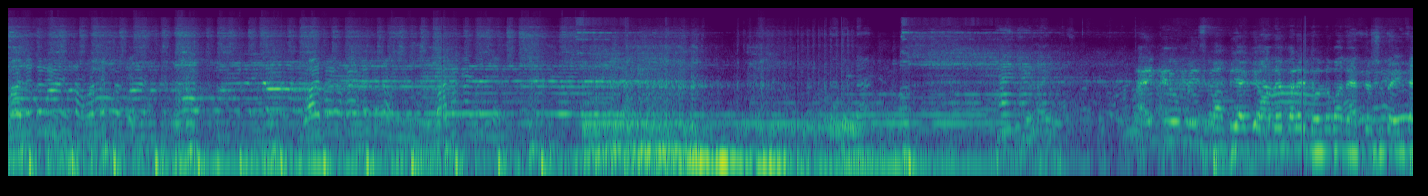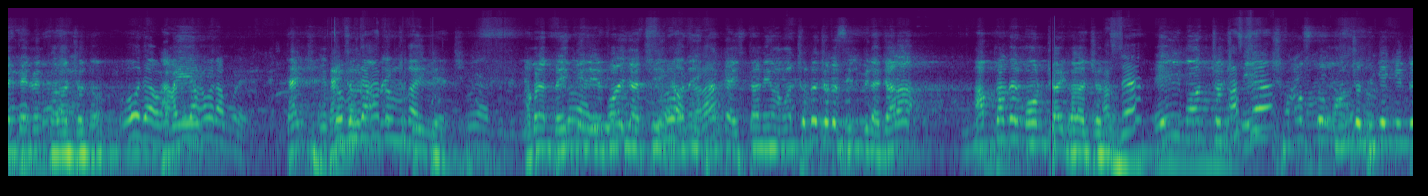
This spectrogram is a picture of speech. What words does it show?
আমার আমার ওয়াইফাই থ্যাংক ইউ মিস অনেক অনেক ধন্যবাদ এত সুন্দর এন্টারটেইনমেন্ট করার জন্য। ও দাও আমি দেখাবো তারপরে। আমরা। ব্রেকের এরপরে যাচ্ছি। স্থানীয় আমার ছোট ছোট শিল্পীরা যারা আপনাদের মন জয় করার জন্য। এই মঞ্চ এই সমস্ত মঞ্চ থেকে কিন্তু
